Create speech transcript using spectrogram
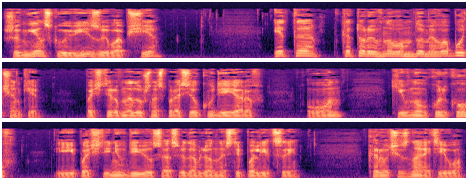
Шенгенскую визу и вообще. Это который в новом доме в Обочинке? Почти равнодушно спросил Кудеяров. Он, кивнул Кульков и почти не удивился осведомленности полиции. Короче, знаете его.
